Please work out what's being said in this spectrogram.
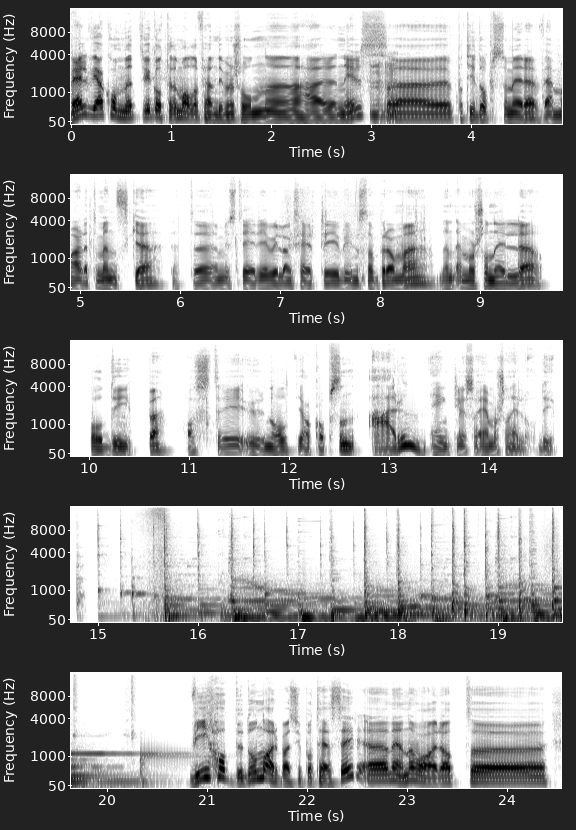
Vel, vi har kommet, vi har gått gjennom alle fem dimensjonene her, Nils. Mm -hmm. På tide å oppsummere. Hvem er dette mennesket? Dette mysteriet vi lanserte i begynnelsen av programmet. Den emosjonelle og dype Astrid Urenholt Jacobsen. Er hun egentlig så emosjonell og dyp? Vi hadde noen arbeidshypoteser. Eh, Den ene var at eh,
